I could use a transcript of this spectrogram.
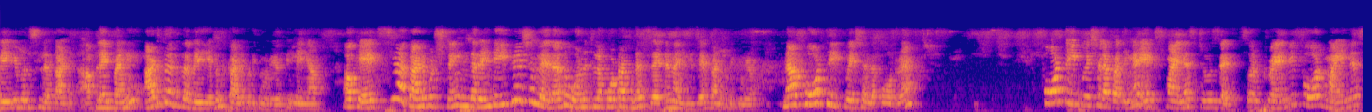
வேரியபிள்ஸில் கண்டு அப்ளை பண்ணி அடுத்தடுத்த வேரியபிள் கண்டுபிடிக்க முடியும். இல்லையா? ஓகே எக்ஸ் நான் கண்டுபிடிச்சிட்டேன். இந்த ரெண்டு ஈக்குவேஷனில் ஏதாவது ஒன்றுத்தில் போட்டால் கூட ஜெட்டை நான் ஈஸியாக கண்டுபிடிக்க முடியும். நான் ஃபோர்த் ஈக்குவேஷனில் போடுறேன். ஃபோர்த் ஈக்குவேஷன்ல பாத்தீங்கன்னா x minus 2z so 24 minus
